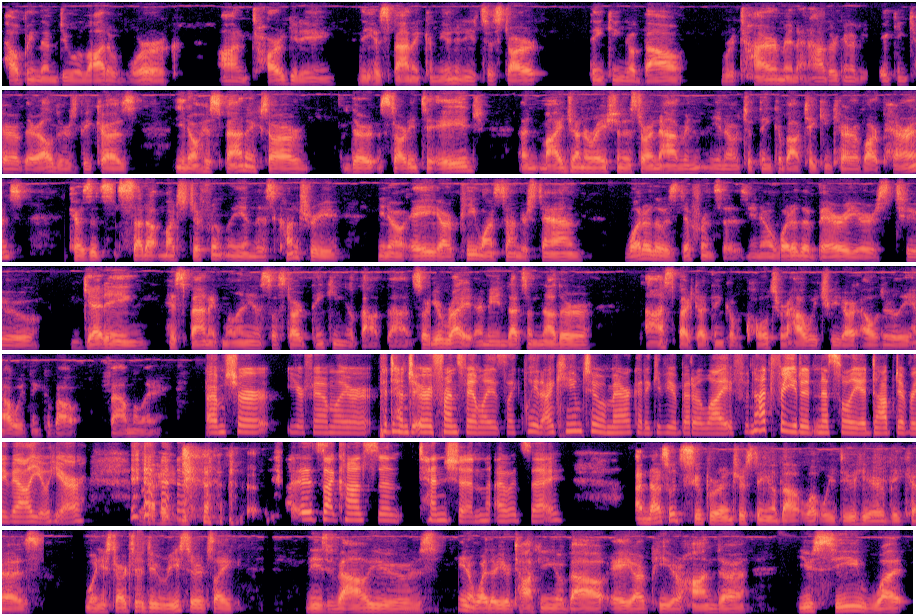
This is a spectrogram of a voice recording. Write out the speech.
helping them do a lot of work on targeting the Hispanic community to start thinking about retirement and how they're going to be taking care of their elders because you know Hispanics are they're starting to age and my generation is starting to having you know to think about taking care of our parents because it's set up much differently in this country. You know AARP wants to understand what are those differences? You know, what are the barriers to getting Hispanic millennials to start thinking about that? So you're right. I mean, that's another aspect, I think, of culture, how we treat our elderly, how we think about family. I'm sure your family or potential or friend's family is like, wait, I came to America to give you a better life, not for you to necessarily adopt every value here. Right. it's that constant tension, I would say. And that's what's super interesting about what we do here because when you start to do research, like these values, you know, whether you're talking about AARP or Honda, you see what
